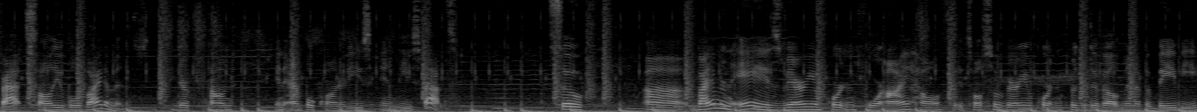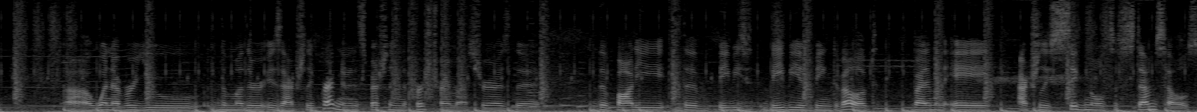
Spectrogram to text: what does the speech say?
fat soluble vitamins. They're found in ample quantities in these fats. So, uh, vitamin A is very important for eye health. It's also very important for the development of a baby uh, whenever you the mother is actually pregnant, especially in the first trimester, as the the body the baby's baby is being developed. Vitamin A actually signals the stem cells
